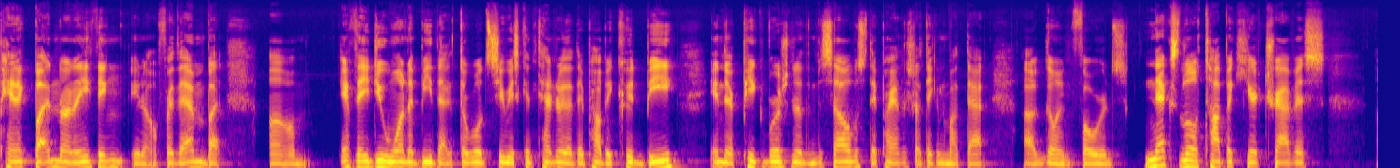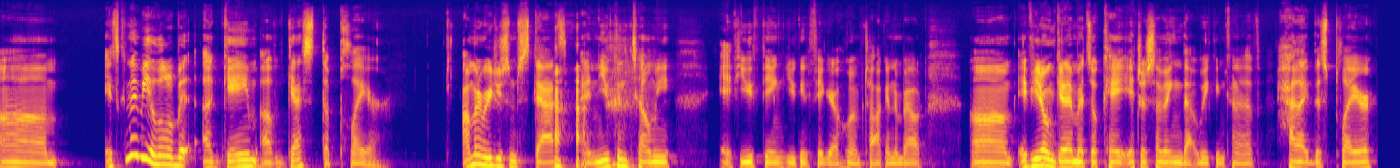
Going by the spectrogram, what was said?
panic button on anything, you know, for them. But um, if they do want to be that the World Series contender that they probably could be in their peak version of themselves, they probably have to start thinking about that uh, going forwards. Next little topic here, Travis. Um, it's gonna be a little bit a game of guess the player. I'm gonna read you some stats, and you can tell me if you think you can figure out who I'm talking about. Um, if you don't get him, it's okay. It's just something that we can kind of highlight this player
